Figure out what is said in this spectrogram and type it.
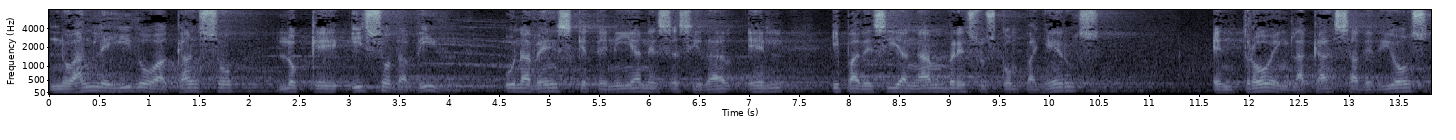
¿no han leído acaso lo que hizo David una vez que tenía necesidad él y padecían hambre sus compañeros? Entró en la casa de Dios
